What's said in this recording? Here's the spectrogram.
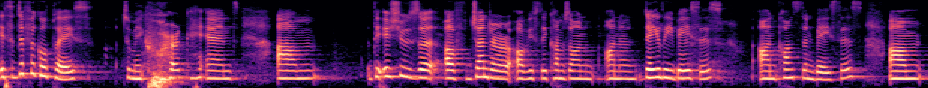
it's a difficult place to make work, and um, the issues uh, of gender obviously comes on on a daily basis, on constant basis. Um,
